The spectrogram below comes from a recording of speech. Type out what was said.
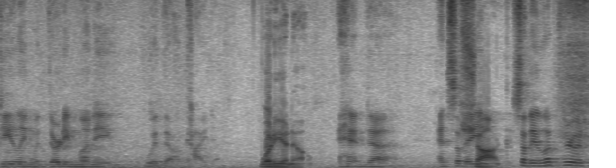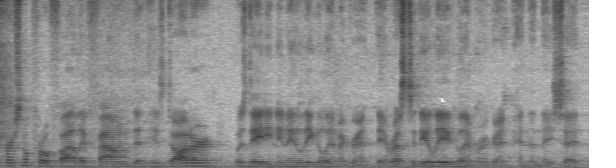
dealing with dirty money with Al Qaeda. What do you know? And, uh, and so they, Shock. so they looked through his personal profile. They found that his daughter was dating an illegal immigrant. They arrested the illegal immigrant, and then they said,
